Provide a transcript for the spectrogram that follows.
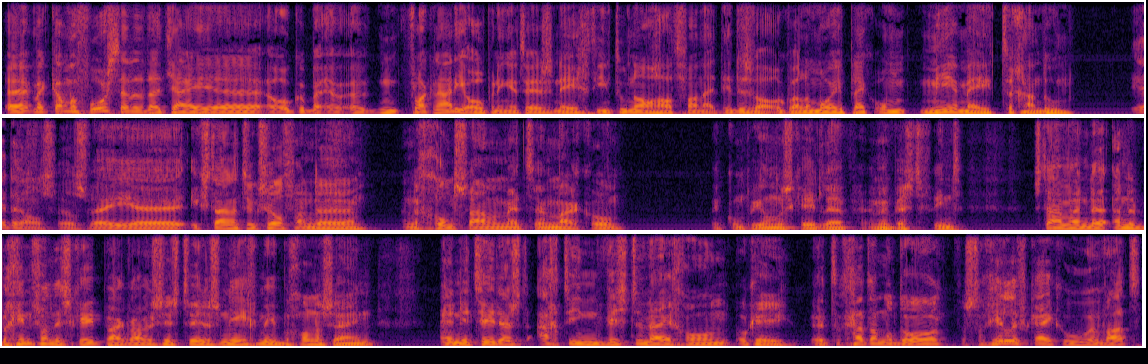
Uh, maar ik kan me voorstellen dat jij uh, ook vlak na die opening in 2019 toen al had van... dit is wel ook wel een mooie plek om meer mee te gaan doen. Eerder al zelfs. Wij, ik sta natuurlijk zelf aan de, aan de grond samen met Marco, mijn compagnon de Skate Lab en mijn beste vriend. Staan we aan, de, aan het begin van dit skatepark waar we sinds 2009 mee begonnen zijn... En in 2018 wisten wij gewoon, oké, het gaat allemaal door. Het was nog heel even kijken hoe en wat.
